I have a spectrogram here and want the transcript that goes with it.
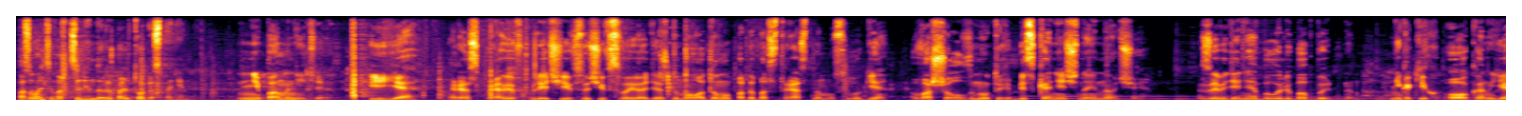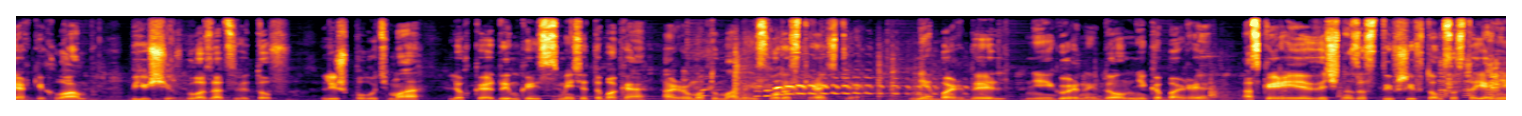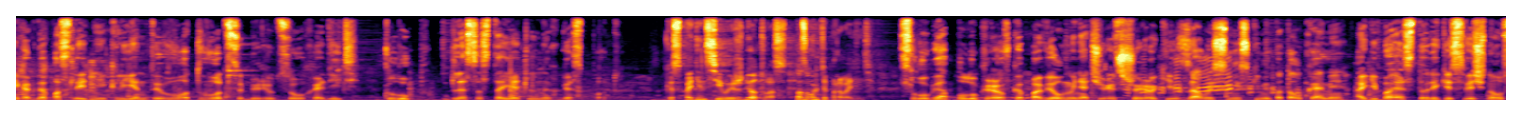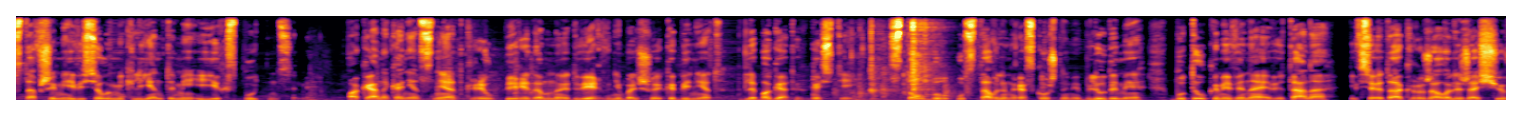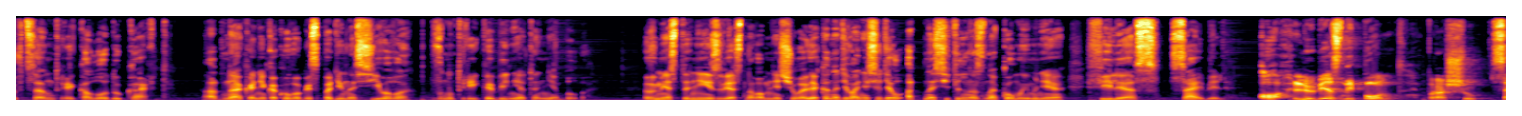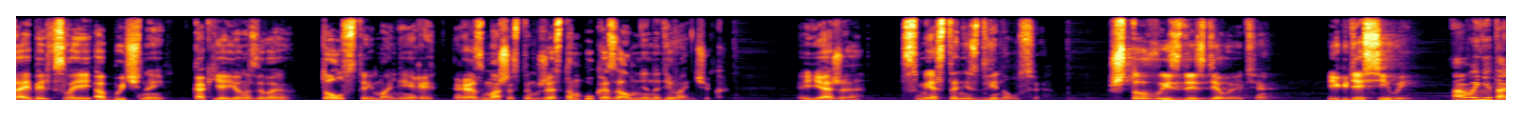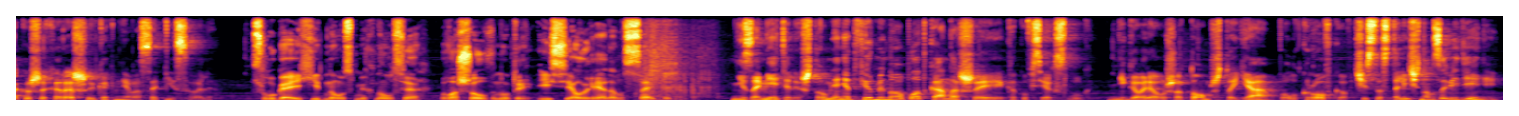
Позвольте ваш цилиндр и пальто, господин. Не помните. И я, расправив плечи и всучив свою одежду молодому подобострастному слуге, вошел внутрь бесконечной ночи. Заведение было любопытным. Никаких окон, ярких ламп, бьющих в глаза цветов, лишь полутьма, легкая дымка из смеси табака, арома тумана и сладострастия. Не бордель, не игорный дом, не кабаре, а скорее вечно застывший в том состоянии, когда последние клиенты вот-вот соберутся уходить, клуб для состоятельных господ. Господин Сивый ждет вас. Позвольте проводить. Слуга-полукровка повел меня через широкие залы с низкими потолками, огибая столики с вечно уставшими и веселыми клиентами и их спутницами, пока, наконец, не открыл передо мной дверь в небольшой кабинет для богатых гостей. Стол был уставлен роскошными блюдами, бутылками вина и витана, и все это окружало лежащую в центре колоду карт. Однако никакого господина Сивова внутри кабинета не было. Вместо неизвестного мне человека на диване сидел относительно знакомый мне Филиас Сайбель. О, любезный понт, прошу. Сайбель в своей обычной, как я ее называю, толстой манере, размашистым жестом указал мне на диванчик. Я же с места не сдвинулся. «Что вы здесь делаете? И где Сивый?» А вы не так уж и хороши, как мне вас описывали. Слуга ехидно усмехнулся, вошел внутрь и сел рядом с Сайбелем. Не заметили, что у меня нет фирменного платка на шее, как у всех слуг, не говоря уж о том, что я полукровка в чисто столичном заведении.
